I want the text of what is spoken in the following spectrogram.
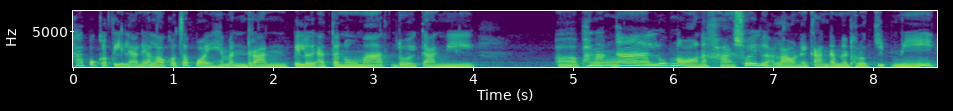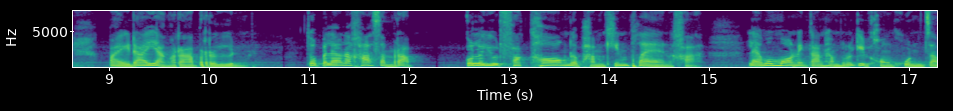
ถ้าปกติแล้วเนี่ยเราก็จะปล่อยให้มันรันไปเลยอัตโนมัติ โดยการมี พนักงานลูกน้องนะคะ ช่วยเหลือเราในการดำเนินธุรกิจนี้ ไปได้อย่างราบรื่น จบไปแล้วนะคะสำหรับกลยุทธ์ฟักทอง The Pumpkin Plan ค่ะ แล้วมุมมองในการทำธุรกิจของคุณจะ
